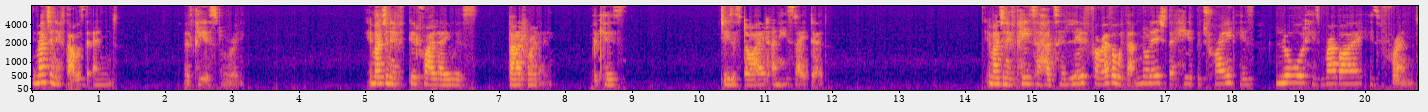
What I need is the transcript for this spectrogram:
Imagine if that was the end of Peter's story. Imagine if Good Friday was Bad Friday, because Jesus died and he stayed dead. Imagine if Peter had to live forever with that knowledge that he had betrayed his Lord, his rabbi, his friend.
